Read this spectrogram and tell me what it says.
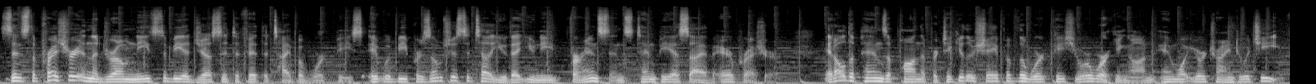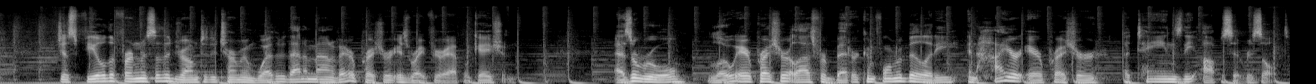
Since the pressure in the drum needs to be adjusted to fit the type of workpiece, it would be presumptuous to tell you that you need, for instance, 10 psi of air pressure. It all depends upon the particular shape of the workpiece you are working on and what you are trying to achieve. Just feel the firmness of the drum to determine whether that amount of air pressure is right for your application. As a rule, low air pressure allows for better conformability and higher air pressure attains the opposite result.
